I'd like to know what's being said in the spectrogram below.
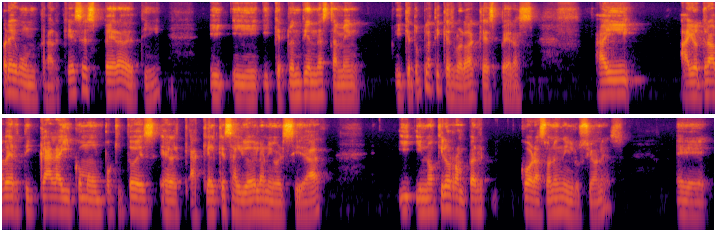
preguntar qué se espera de ti y, que tú entiendas también y que tú platiques, ¿verdad? ¿Qué esperas? Hay, hay otra vertical ahí como un poquito es el, aquel que salió de la universidad y, no quiero romper corazones ni ilusiones. Eh,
